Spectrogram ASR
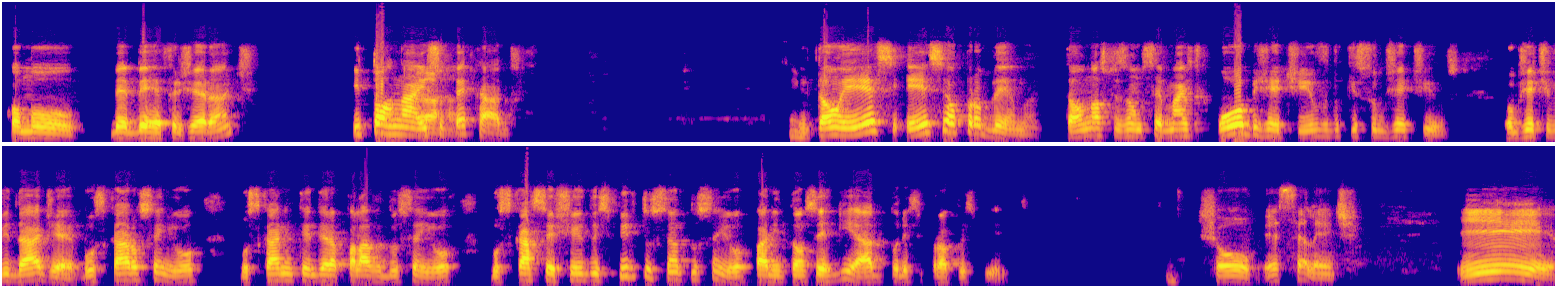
como beber refrigerante, e tornar isso pecado. Sim. Então, esse, esse é o problema. Então, nós precisamos ser mais objetivos do que subjetivos. Objetividade é buscar o Senhor, buscar entender a palavra do Senhor, buscar ser cheio do Espírito Santo do Senhor, para então ser guiado por esse próprio Espírito. Show, excelente. E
